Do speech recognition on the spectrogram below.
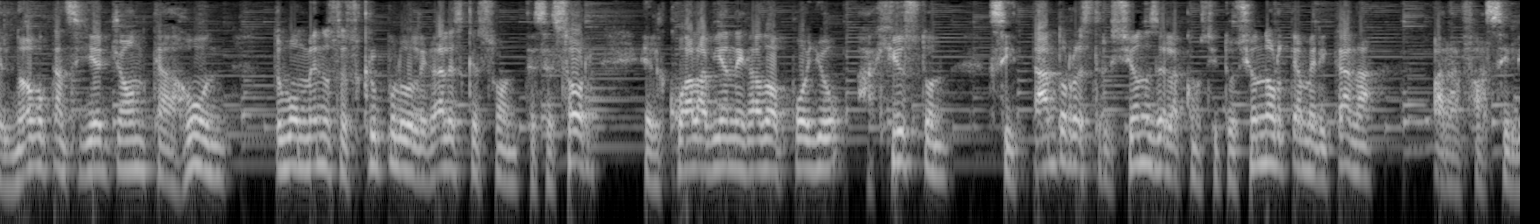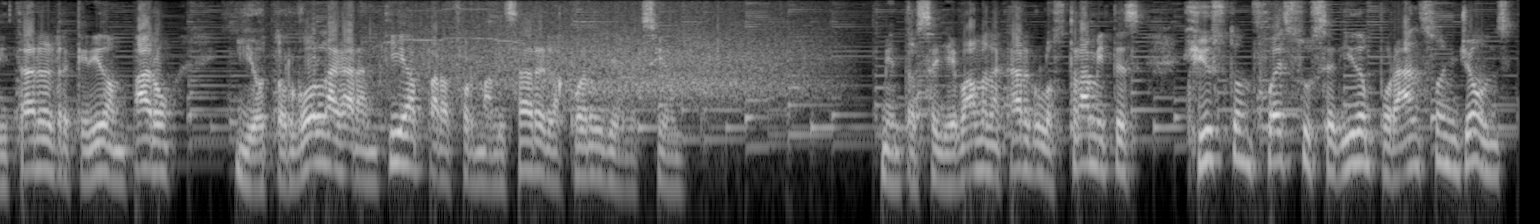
El nuevo canciller John Calhoun tuvo menos escrúpulos legales que su antecesor, el cual había negado apoyo a Houston citando restricciones de la Constitución norteamericana para facilitar el requerido amparo y otorgó la garantía para formalizar el acuerdo de elección. Mientras se llevaban a cargo los trámites, Houston fue sucedido por Anson Jones,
